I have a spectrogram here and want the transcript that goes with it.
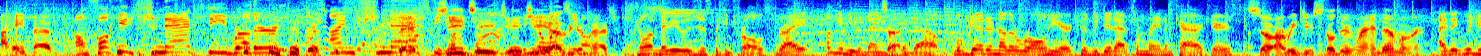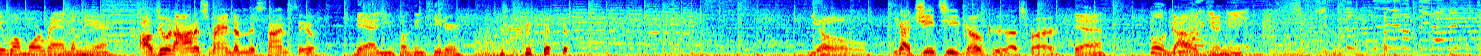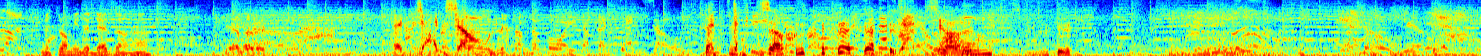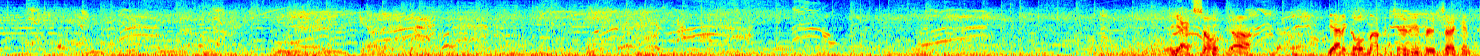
I hate that. I'm fucking schnasty, brother. I'm schnasty. GG, GG. you know that was a good know- match. You know what? Maybe it was just the controls, right? I'll give you the benefit of the doubt. We'll get another roll here because we did have some random characters. So are we do, still doing random or? I think we do one more random here. I'll do an honest random this time too. Yeah, you fucking cheater. Yo. You got GT Goku, that's fire. Yeah. Little Garlic Jr. the strong You gonna throw me in the dead zone, huh? Yeah, brother. The dead zone. From the void of the dead zone. The dead zone. Love it. Yeah, it's so uh, you had a golden opportunity for a second.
